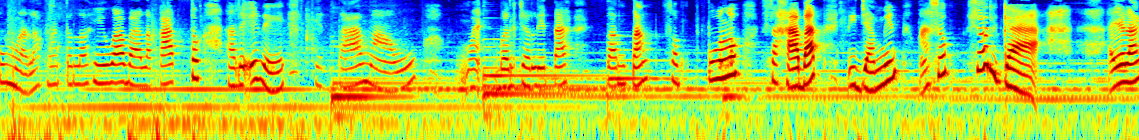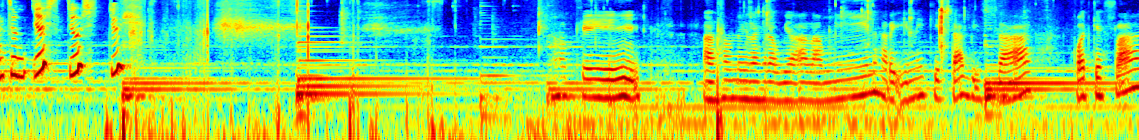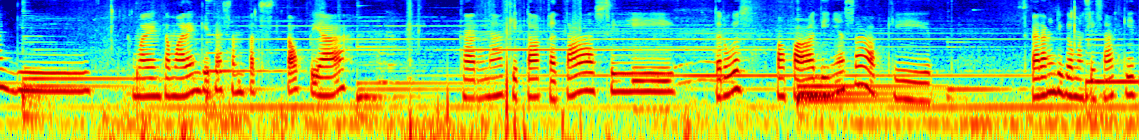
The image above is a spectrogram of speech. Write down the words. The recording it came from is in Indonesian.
Assalamualaikum warahmatullahi wabarakatuh. Hari ini kita mau bercerita tentang 10 sahabat dijamin masuk surga. Ayo langsung cus cus cus. Oke. Alhamdulillahirrahmanirrahim Hari ini kita bisa podcast lagi kemarin-kemarin kita sempat stop ya. Karena kita ke Tasik. Terus papa adinya sakit. Sekarang juga masih sakit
